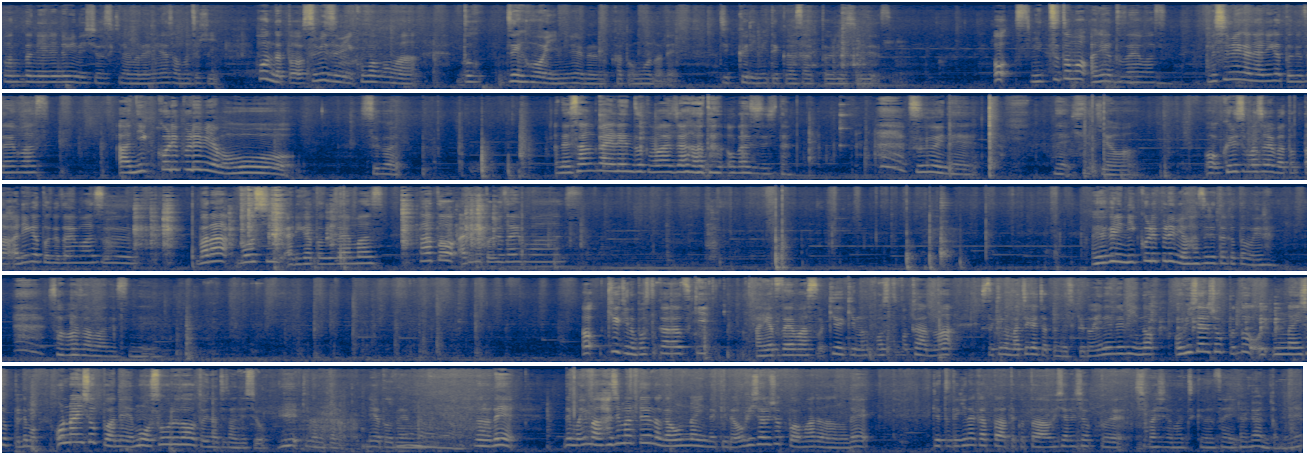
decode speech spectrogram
本当に NNB の賞好きなので皆さんもぜひ本だと隅々こまごま全方位見れるのかと思うのでじっくり見てくださると嬉しいです。お3つともありがとうございます。虫眼鏡ありがとうございます。あにっこりプレミアムおおすごい。あね3回連続麻雀ハート同じでした。すごいね。ね奇跡やわおクリスマスライブ当たった。ありがとうございます。バラ帽子ありがとうございます。ハートありがとうございます。逆ににっこりプレミアム外れた方もいる。様々ですね。お9期のポストカード付き。ありがとうございます。9期のポストカードはちょっと昨日間違えちゃったんですけど NNB のオフィシャルショップとオンラインショップ。でもオンラインショップはねもうソールドアウトになってたんですよ。昨日から。ありがとうございます。なのででも今始まってるのがオンラインだけでオフィシャルショップはまだなのでゲットできなかったってことはオフィシャルショップしばしお待ちください。ランダムね。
